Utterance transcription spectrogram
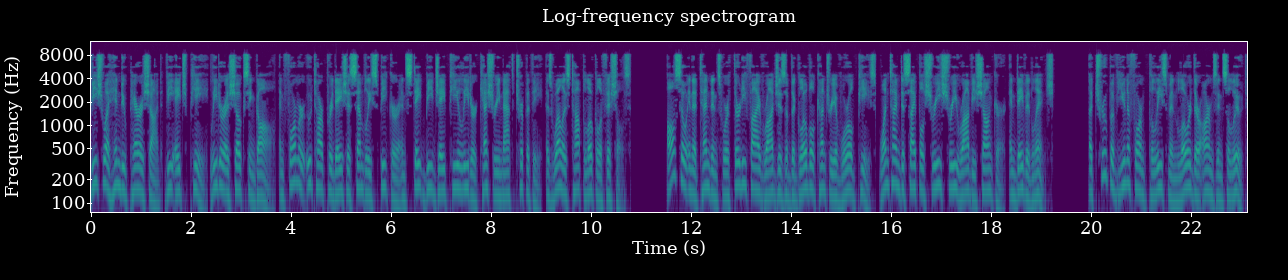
Vishwa Hindu Parishad (VHP) leader Ashok Singhal, and former Uttar Pradesh Assembly Speaker and state BJP leader Keshri Nath Tripathi, as well as top local officials. Also in attendance were 35 Rajas of the global country of world peace, one-time disciple Sri Sri Ravi Shankar, and David Lynch. A troop of uniformed policemen lowered their arms in salute.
